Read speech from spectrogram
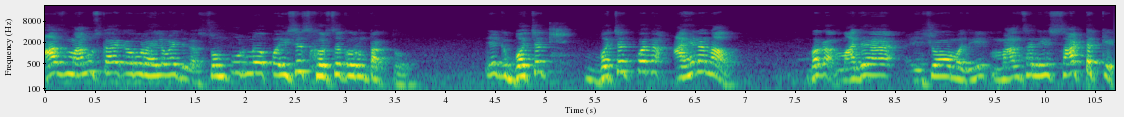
आज माणूस काय करू राहिलं माहिती का? संपूर्ण पैसेच खर्च करून टाकतो. एक बचत बचत पण आहे ना नाव. बघा माझ्या हिशोबामध्ये माणसाने साठ टक्के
